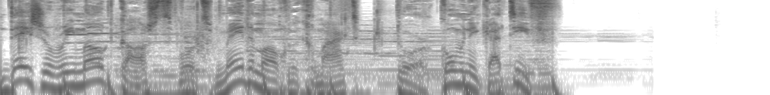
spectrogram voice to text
Deze Remotecast wordt mede mogelijk gemaakt door Communicatief.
